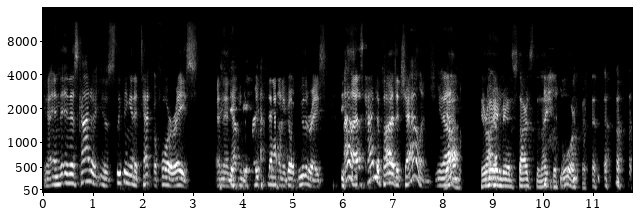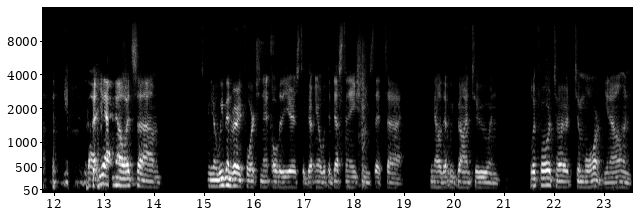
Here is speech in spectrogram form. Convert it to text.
you know, and, and it's kind of you know sleeping in a tent before a race and then having to break down and go do the race. I don't know, that's kind of part of the challenge. You know. Yeah. Your Iron Man starts the night before. but yeah, no, it's um you know, we've been very fortunate over the years to go, you know, with the destinations that, uh, you know, that we've gone to and look forward to, to more, you know, and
